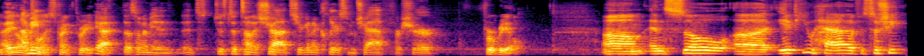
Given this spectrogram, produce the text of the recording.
even I- though I it's mean, only strength three. Yeah, that's what I mean. It's just a ton of shots. You're going to clear some chaff for sure. For real. Um, and so, uh, if you have, so she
